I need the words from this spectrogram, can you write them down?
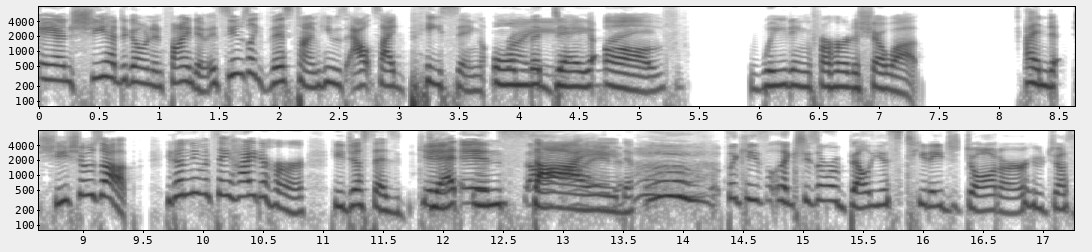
and she had to go in and find him. It seems like this time he was outside pacing on the day right. of waiting for her to show up. And she shows up. He doesn't even say hi to her. He just says, "Get, inside." it's like he's like she's a rebellious teenage daughter who just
